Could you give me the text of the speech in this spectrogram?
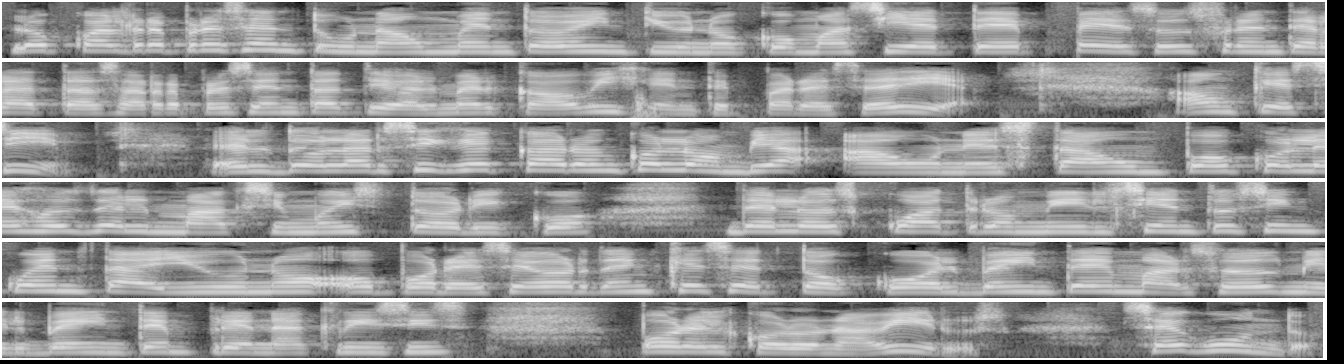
lo cual representó un aumento de 21,7 pesos frente a la tasa representativa del mercado vigente para ese día. Aunque sí, el dólar sigue caro en Colombia, aún está un poco lejos del máximo histórico de los 4.151 o por ese orden que se tocó el 20 de marzo de 2020 en plena crisis por el coronavirus. Segundo,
